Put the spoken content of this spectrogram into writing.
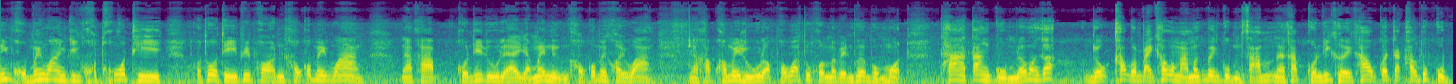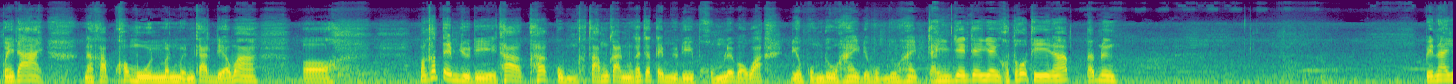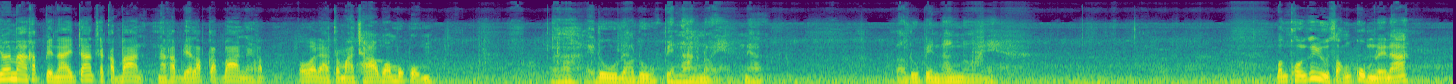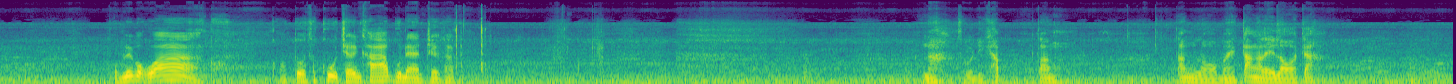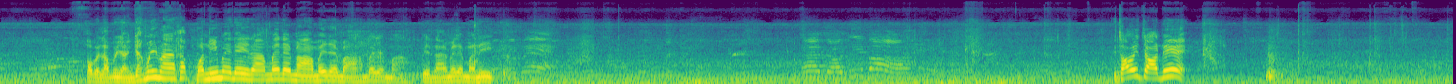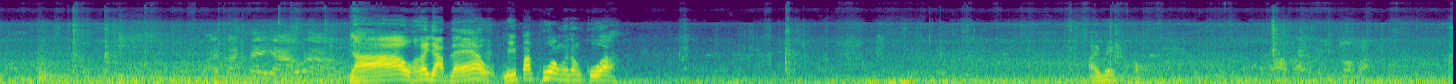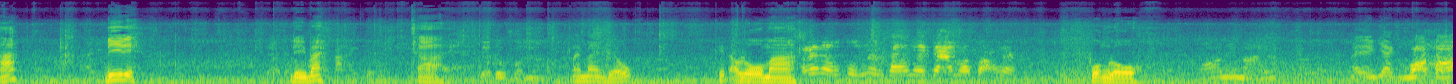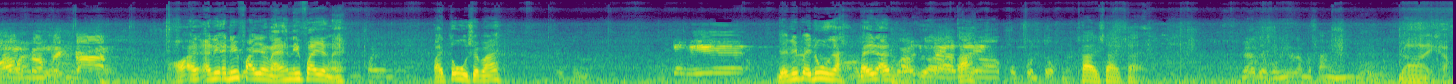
นี่ผมไม่ว่างจริงขอโทษที ขอโทษทีพี่พรเขาก็ไม่ว่างนะครับ คนที่ดูแลอย่างแม่หนึ่งเขาก็ไม่ค่อยว่างนะครับเขาไม่รู้หรอกเพราะว่าทุกคนมาเป็นเพื่อนผมหมด ถ้าตั้งกลุ่มแล้วมันก็ยกเข้ากันไปเข้ากันมามันก็เป็นกลุ่มซ้ำนะครับ คนที่เคยเข้าก็จะเข้าทุกกลุ่มไม่ได้นะครับ ข้อมูลมันเหมือนกันเดี๋ยวว่าเออมันก็เต็มอยู่ดี ถ้าถ้ากลุ่มซ้ำกันมันก็จะเต็มอยู่ดี ผมเลยบอกว่าเดี๋ยวผมดูให้เดี๋ยวผมดูให้ใจเย็นใจเย็นขอโทษทีนะครับแป๊บหนึ่ง เป็นนายยังไม่มาครับเป็นนายจ้างจะกลับบ้านนะครับ เดี๋ยวรับกลับบ้านนะครับ เพราะว่าอาจะมาเช้าพร้อมพวกผมนะเดี๋ยวดูรอดูเปลี่ยนนางหน่อยนะครับรอดูเป็นนางหน่อย บางคนก็อยู่สองกลุ่มเลยนะ ผมเลยบอกว่า ขอตัวสักครู่เชิญครับคุณแอนเชิญครับนะสวัสดีครับตั้งตั้งรอไหมตั้งอะไรรอจ๊ะ เข้าไปรับมายังยังไม่มาครับ วันนี้ไม่ได้นะไม่ได้มาไม่ได้มา ไม่ได้มา เป็นนายไม่ได้มานี่พี่ท็อปไปจอดนี่สายตัดแม่ยาวเปล่ายาวเขาขยับแล้ว มีปลั๊กพ่วงไม่ต้องกลัวไฟไม่พอฮะ ดีดิ ดีไหมใช่ เดี๋ยวดูฝนไม่ไม่เดี๋ยว ทิศเอาโลมาไม่ลงทุนหนึ่งเข้าในการมสองเลยพ่วงโลอ๋อนี่หมายไม่เองแยกตรงมสองกำลังการอ๋ออันอันนี้อันนี้ไฟอย่างไหนอันนี้ไฟอย่างไหนนี่ไปอย่างนี้ไฟตู้ใช่ไหมไปตู้ช่วงนี้อย่างนี้ไปนู่นไงไปอันว่าเพื่ออะเพื่อผมฝนตกนะใช่ใช่ใช่แล้วแต่ผมนี่แล้วมาตั้งนี้อยู่ได้ครับ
